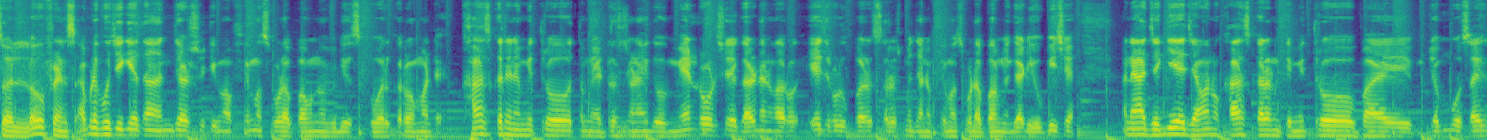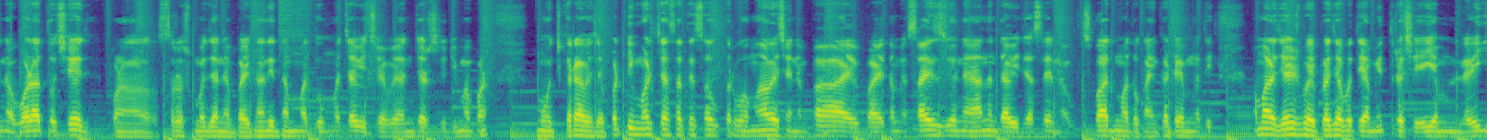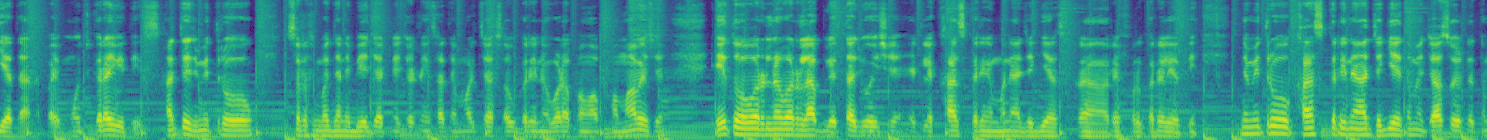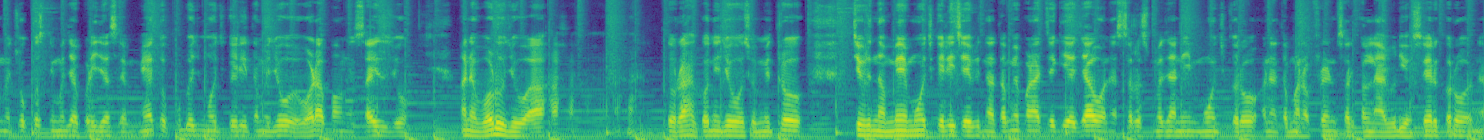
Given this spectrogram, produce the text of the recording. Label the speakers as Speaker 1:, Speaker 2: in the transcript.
Speaker 1: સો લો friends આપણે પહોંચી ગયા હતા અંજાર સિટીમાં ફેમસ વડાપાવનો વીડિયો કવર કરવા માટે. ખાસ કરીને મિત્રો, તમને એડ્રેસ જણાવી દો મેન રોડ છે ગાર્ડન વાળો. એ જ રોડ ઉપર સરસ મજાનો ફેમસ વડાપાવની ગાડી ઊભી છે. અને આ જગ્યાએ જવાનું ખાસ કારણ કે મિત્રો, ભાઈ જમ્બો સાઇઝના વડા તો છે જ. પણ સરસ મજાને ભાઈ ગાંધીધામમાં ધૂમ મચાવી છે. હવે અંજાર સિટીમાં પણ મોજ કરાવે છે. પટ્ટી મરચા સાથે સર્વ કરવામાં આવે છે ને ભાઈ ભાઈ તમે સાઇઝ જોઈને આનંદ આવી જશે ને સ્વાદમાં તો કાંઈ ઘટે એમ નથી. અમારા જયેશભાઈ પ્રજાપતિ આ મિત્ર છે, એ અમને લઈ ગયા હતા અને ભાઈ મોજ કરાવી હતી. સાચે જ મિત્રો સરસ મજાની બે જાતની ચટણી સાથે મરચા સર્વ કરીને વડાપાઉં આપવામાં આવે છે. એ તો અવારનવાર લાભ લેતા જ હોય છે, એટલે ખાસ કરીને મને આ જગ્યા રેફર કરેલી હતી. ને મિત્રો, ખાસ કરીને આ જગ્યાએ તમે જાશો એટલે તમને ચોક્કસની મજા પડી જશે. મેં તો ખૂબ જ મોજ કરી. તમે જુઓ, વડાપાઉંની સાઇઝ જુઓ અને વડું જુઓ. આ હા હા તો રાહ જોવો છો? મિત્રો, જેવી રીતના મેં મોજ કરી છે, એવી રીતના તમે પણ આ જગ્યાએ જાઓ અને સરસ મજાની મોજ કરો અને તમારા ફ્રેન્ડ સર્કલને આ વીડિયો શેર કરો અને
